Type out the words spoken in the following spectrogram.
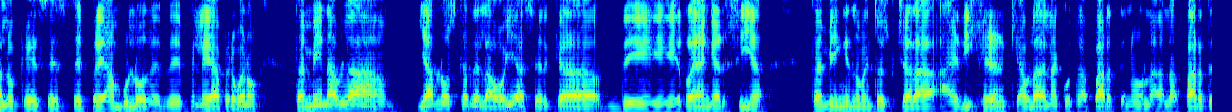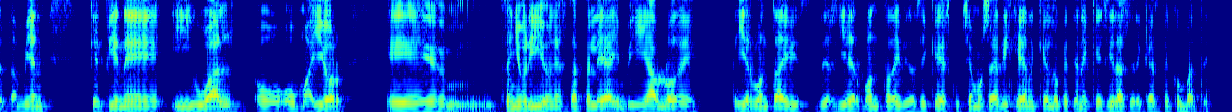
a lo que es este preámbulo de, pelea. Pero bueno, también habla, ya habla Oscar de la Hoya acerca de Ryan García. También es momento de escuchar a, Eddie Hearn que habla de la contraparte, ¿no? La, la parte también que tiene igual o, mayor eh, señorío en esta pelea y, hablo de, de Yerbonta Davis, de Yerbonta Davis. Así que escuchemos a Eddie Hearn qué es lo que tiene que decir acerca de este combate.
